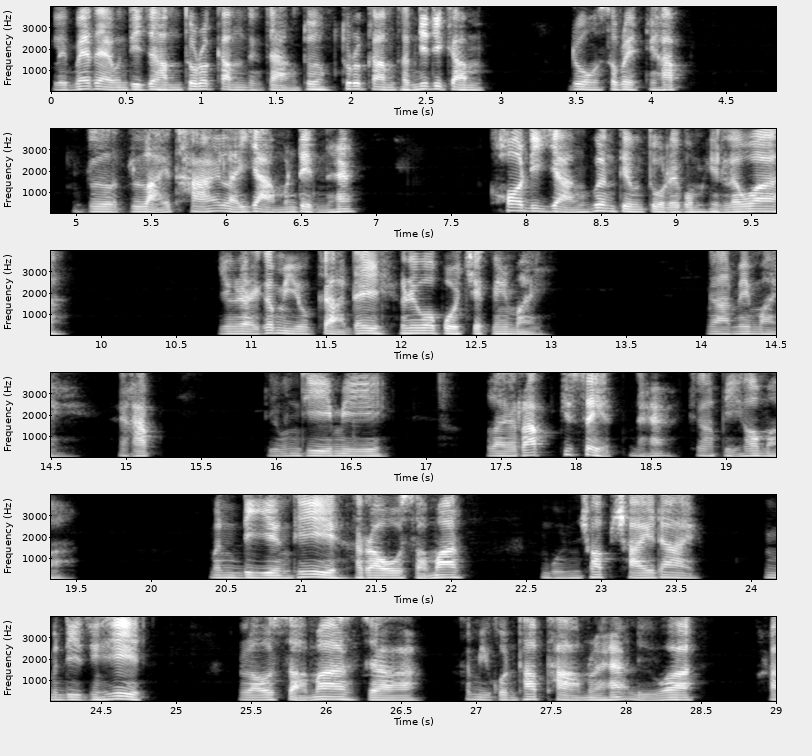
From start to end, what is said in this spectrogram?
หรือแม้แต่บางทีจะทำธุรกรรมต่างๆ ธุรกรรมทำนิติกรรมดวงสำเร็จนะครับ หลายท้ายหลายอย่างมันเด่นนะฮะข้อดีอย่างเพื่อนเตรียมตัวเลยผมเห็นแล้วว่าอย่างไรก็มีโอกาสได้เรียกว่าโปรเจกต์ใหม่ๆ งานใหม่ๆนะครับ หรือบางทีมีรายรับพิเศษนะฮะก็มีเข้ามา มันดีอย่างที่เราสามารถหมุนชอบใช้ได้ มันดีจริงที่เราสามารถจะถ้ามีคนทับทามนะฮะหรือว่าใคร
